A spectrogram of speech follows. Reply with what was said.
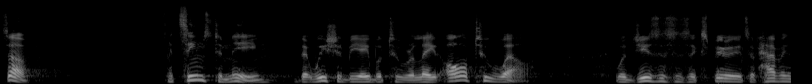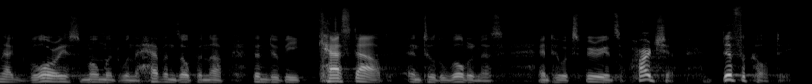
So, it seems to me that we should be able to relate all too well with Jesus' experience of having that glorious moment when the heavens open up than to be cast out into the wilderness and to experience hardship, difficulty,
